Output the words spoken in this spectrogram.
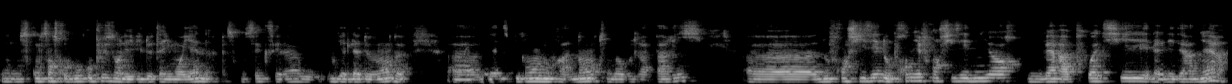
on, se concentre beaucoup plus dans les villes de taille moyenne, parce qu'on sait que c'est là où, il y a de la demande. Euh, typiquement, on ouvre à Nantes, on va ouvrir à Paris. nos franchisés, nos premiers franchisés de Niort ont ouvert à Poitiers l'année dernière,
